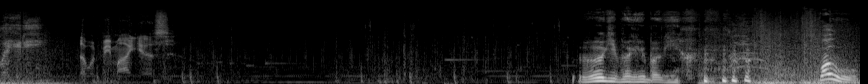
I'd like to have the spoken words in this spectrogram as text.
Lady. That would be my guess. Boogie, boogie, boogie. Whoa!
